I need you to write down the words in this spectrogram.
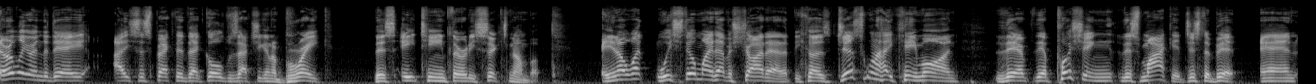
earlier in the day, I suspected that gold was actually going to break this 1836 number. And you know what? We still might have a shot at it because just when I came on, they're, they're pushing this market just a bit. And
